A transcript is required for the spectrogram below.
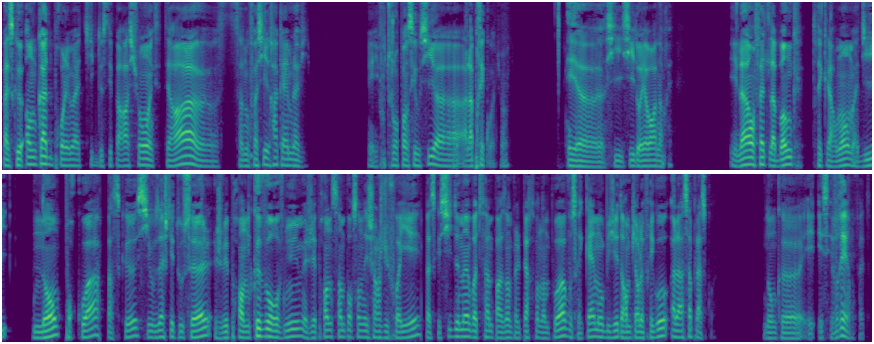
parce que en cas de problématique de séparation, etc., ça nous facilitera quand même la vie. Et il faut toujours penser aussi à, l'après, quoi, tu vois? Et euh, si- s'il doit y avoir un après. Et là, en fait, la banque, très clairement, m'a dit non. Pourquoi? Parce que si vous achetez tout seul, je vais prendre que vos revenus, mais je vais prendre 100% des charges du foyer. Parce que si demain, votre femme, par exemple, elle perd son emploi, vous serez quand même obligé de remplir le frigo à, sa place, quoi. Donc, euh, et, et c'est vrai, en fait.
